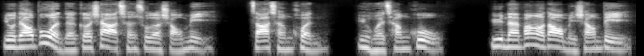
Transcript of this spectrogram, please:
有条不紊地割下成熟的小米，扎成捆，运回仓库。与南方的稻米相比，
